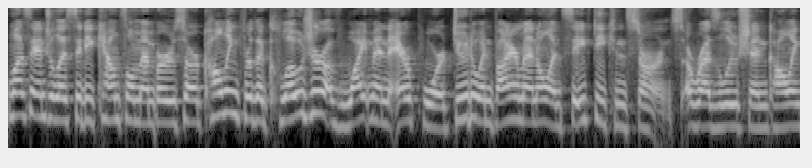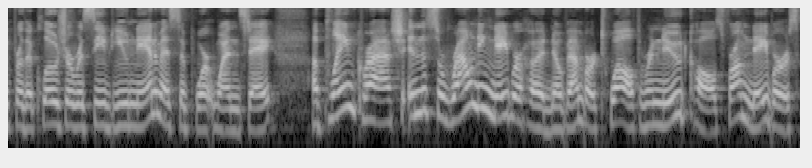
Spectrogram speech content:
Los Angeles City Council members are calling for the closure of Whiteman Airport due to environmental and safety concerns. A resolution calling for the closure received unanimous support Wednesday. A plane crash in the surrounding neighborhood November 12th renewed calls from neighbors.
